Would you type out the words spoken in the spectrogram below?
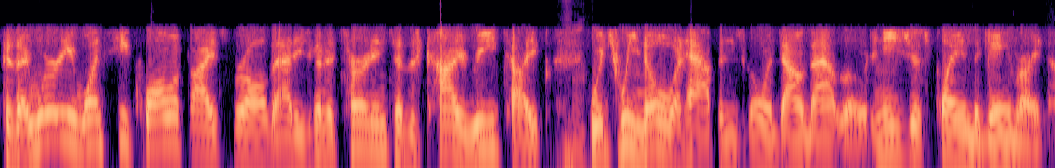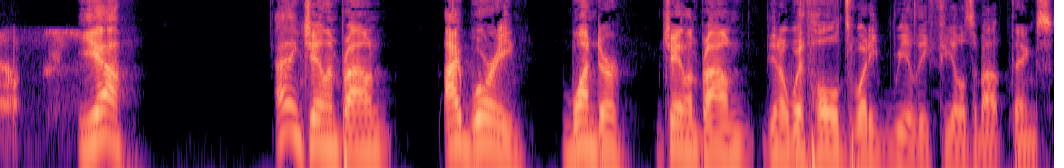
Because I worry once he qualifies for all that, he's going to turn into the Kyrie type, which we know what happens going down that road. And he's just playing the game right now. Yeah. I think Jaylen Brown, I worry, wonder, Jaylen Brown, you know, withholds what he really feels about things.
